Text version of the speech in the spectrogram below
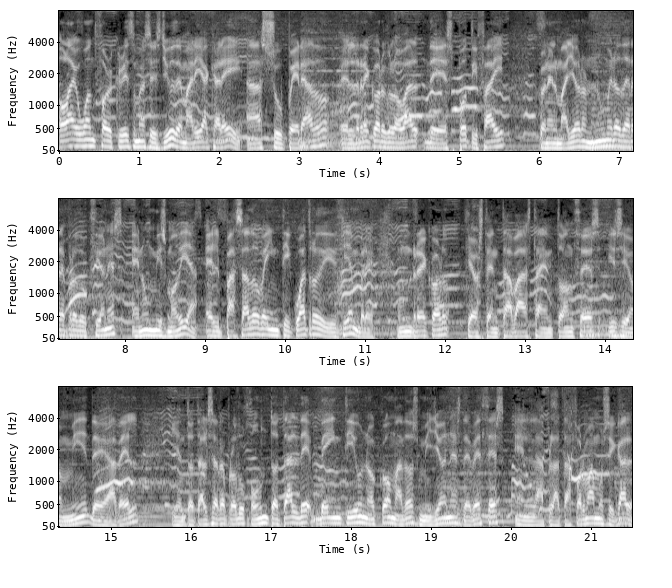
All I Want for Christmas is You de María Carey ha superado el récord global de Spotify con el mayor número de reproducciones en un mismo día, el pasado 24 de diciembre, un récord que ostentaba hasta entonces Easy on Me de Adele y en total se reprodujo un total de 21,2 millones de veces en la plataforma musical.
